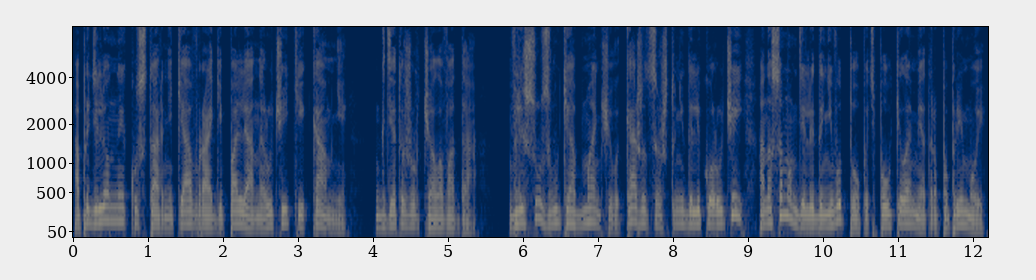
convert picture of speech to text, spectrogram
определенные кустарники, овраги, поляны, ручейки, камни. Где-то журчала вода. В лесу звуки обманчивы. Кажется, что недалеко ручей, а на самом деле до него топать полкилометра по прямой.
